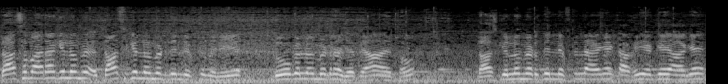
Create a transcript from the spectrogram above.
10 12 ਕਿਲੋਮੀਟਰ 10 ਕਿਲੋਮੀਟਰ ਦੀ ਲਿਫਟ ਮਿਲੀ ਹੈ 2 ਕਿਲੋਮੀਟਰ ਹਜੇ ਪਿਆ ਇਥੋਂ। 10 ਕਿਲੋਮੀਟਰ ਦੀ ਲਿਫਟ ਲੈ ਕੇ ਕਾਫੀ ਅੱਗੇ ਆ ਗਏ।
